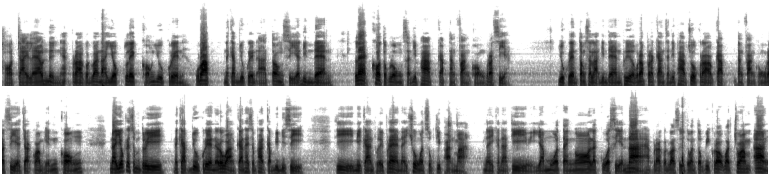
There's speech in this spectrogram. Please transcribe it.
ถอดใจแล้วหนึ่งฮะปรากฏว่านายกเล็กของยูเครนรับนะครับยูเครนอาจต้องเสียดินแดน แลกข้อตกลงสันติภาพกับทางฝั่งของรัสเซีย ยูเครนต้องสละดินแดนเพื่อรับประกันสันติภาพชั่วคราวกับทางฝั่งของรัสเซียจากความเห็นของนายกรัฐมนตรีนะครับยูเครนระหว่างการให้สัมภาษณ์กับ BBC ที่มีการเผยแพร่ในช่วงวันศุกร์ที่ผ่านมา ในขณะที่อย่ามัวแต่งงอและกลัวเสียหน้าครับปรากฏว่าสื่อตะวันตกวิเคราะห์ว่าทรัมป์อ้าง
